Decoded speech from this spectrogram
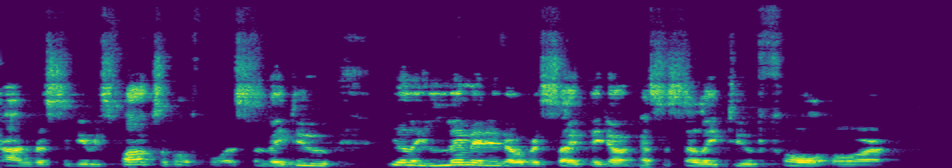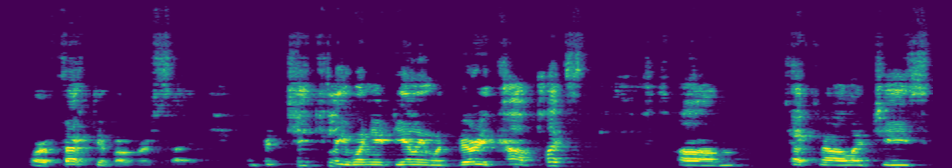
Congress to be responsible for. So they do really limited oversight. They don't necessarily do full or, or effective oversight. And particularly when you're dealing with very complex um, technologies,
